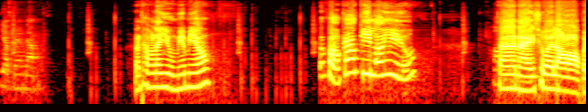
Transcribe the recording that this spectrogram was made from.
เหยียบแมวด มันทำอะไรอยู่เมียวเมียวต้องขอข้าวกินเราหิวำถ้านายช่วยเราออกไป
